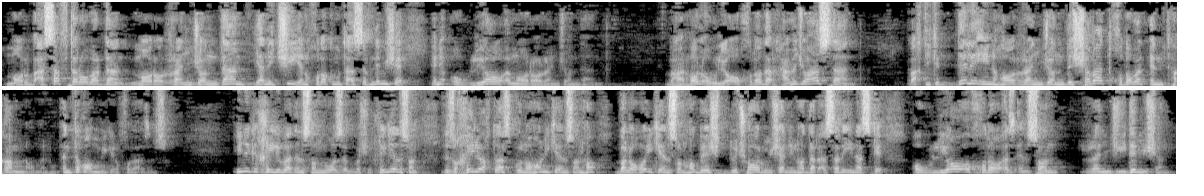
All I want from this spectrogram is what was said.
ما رو به اسف در آوردند ما را رنجاندند. یعنی چی؟ یعنی خدا که متاسف نمیشه. یعنی اولیاء ما را رنجاندند. به هر حال اولیاء خدا در همه جا هستند. وقتی که دل اینها رنجانده شود خداوند انتقام نامنهم انتقام می‌گیره خدا از انسان اینه که خیلی باید انسان مواظب باشه. خیلی انسان لذا خیلی وقت هست گناهانی که انسان ها بلاهایی که انسان ها بهش دوچار میشن اینها در اثر این است که اولیاء خدا از انسان رنجیده میشن.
